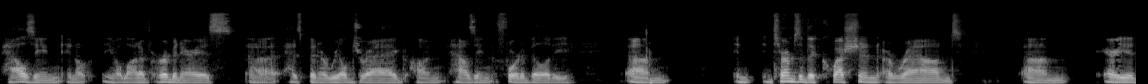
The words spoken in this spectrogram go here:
housing in a, you know a lot of urban areas uh, has been a real drag on housing affordability. Um, in in terms of the question around um, area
